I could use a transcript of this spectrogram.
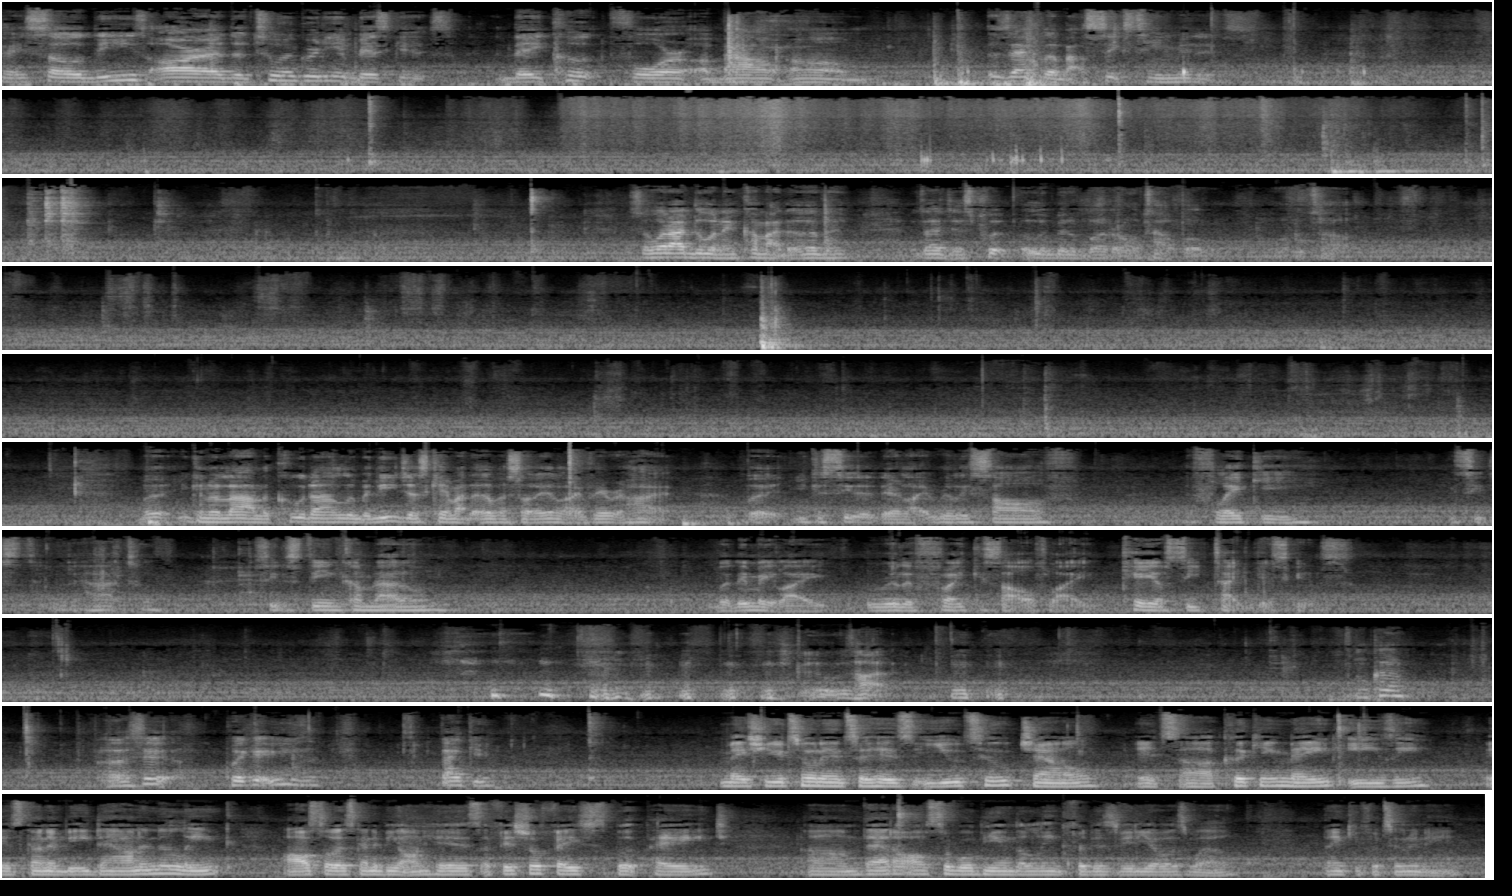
Okay, so these are the two ingredient biscuits. They cook for about um exactly about 16 minutes. So what I do when they come out of the oven is I just put a little bit of butter on top of them, on the top. But you can allow them to cool down a little bit. These just came out of the oven, so they're like very hot. But you can see that they're like really soft, flaky. You see really hot too. You see the steam coming out of them. But they make like really flaky soft, like KFC type biscuits. it was hot. okay. That's it. Quick and easy. Thank you. Make sure you tune into his YouTube channel. It's uh, Cooking Made Easy. It's going to be down in the link. Also, it's going to be on his official Facebook page. Um, that also will be in the link for this video as well. Thank you for tuning in.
